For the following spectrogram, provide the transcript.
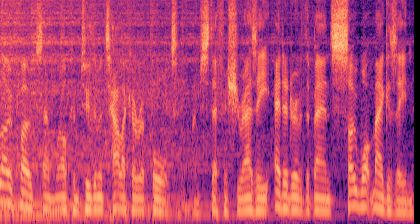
Hello, folks, and welcome to the Metallica Report. I'm Steffan Chirazi, editor of the band So What magazine.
